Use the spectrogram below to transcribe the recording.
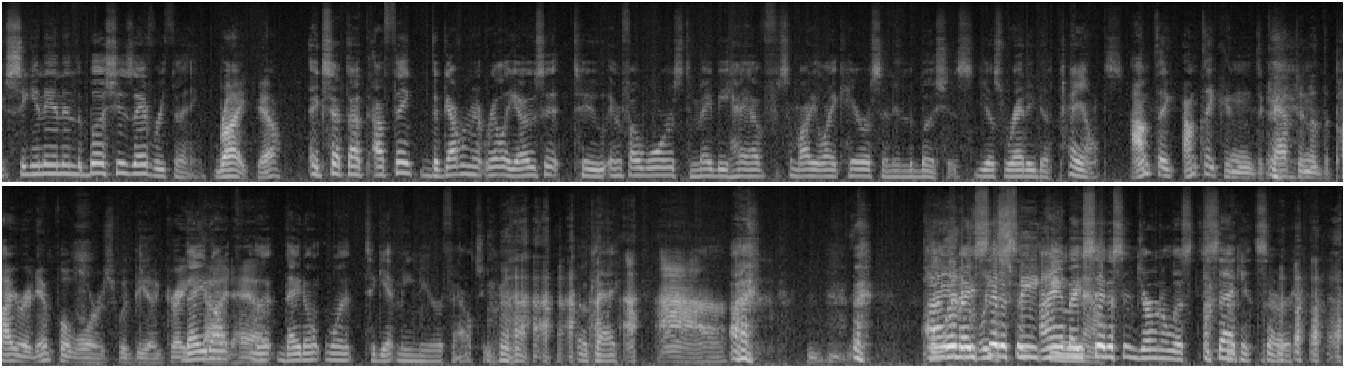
CNN in the bushes, everything. Right. Yeah. Except I, I think the government really owes it to Infowars to maybe have somebody like Harrison in the bushes, just ready to pounce. I'm think I'm thinking the captain of the pirate Infowars would be a great they guy don't. to have. They don't want to get me near Fauci. okay. Ah. I, I am a citizen. I am a now. citizen journalist. Second, sir.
